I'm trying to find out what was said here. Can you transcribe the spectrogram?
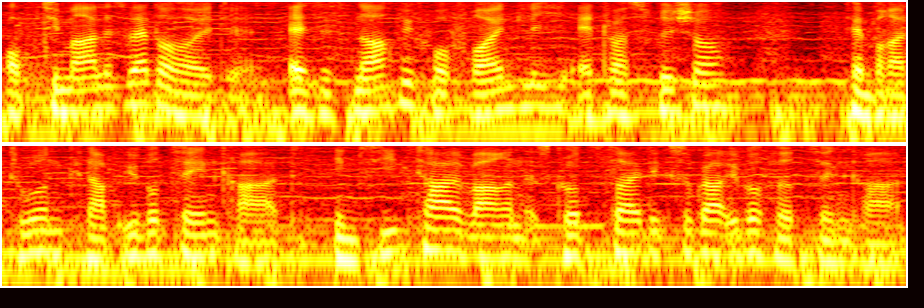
Optimales Wetter heute. Es ist nach wie vor freundlich, etwas frischer, Temperaturen knapp über 10 Grad. Im Siegtal waren es kurzzeitig sogar über 14 Grad.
